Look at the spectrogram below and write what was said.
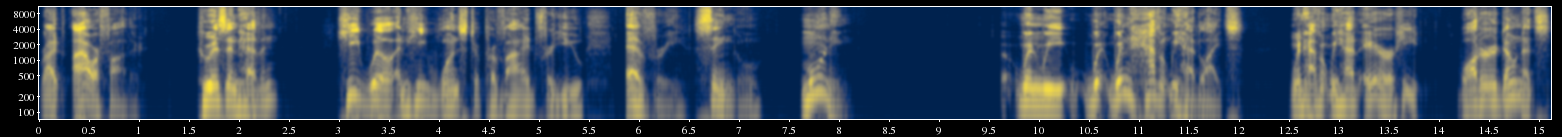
right? Our Father, who is in heaven, he will and He wants to provide for you every single morning. When we when haven't we had lights? When haven't we had air or heat, water or donuts?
